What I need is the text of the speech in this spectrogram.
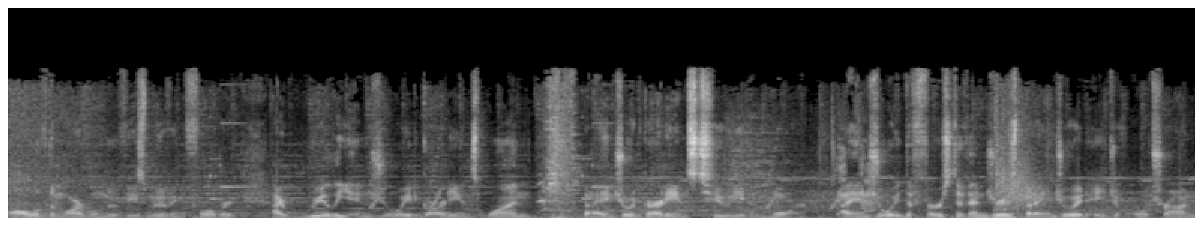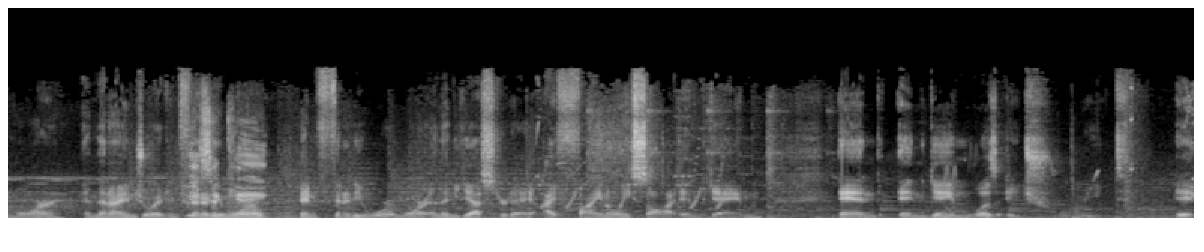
all of the Marvel movies moving forward, I really enjoyed Guardians 1, but I enjoyed Guardians 2 even more. I enjoyed the first Avengers, but I enjoyed Age of Ultron more, and then I enjoyed Infinity War, Infinity War more, and then yesterday I finally saw Endgame, and Endgame was a treat. It,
